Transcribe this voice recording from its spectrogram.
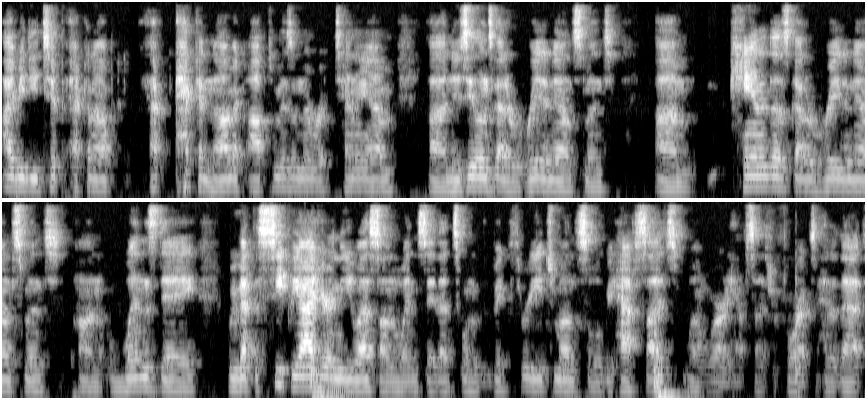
IBD TIPP economic economic optimism number at 10 a.m. Uh, New Zealand's got a rate announcement. Um, Canada's got a rate announcement on Wednesday. We've got the CPI here in the U.S. on Wednesday. That's one of the big three each month, so we'll be half size. Well, we're already half size for forex ahead of that.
